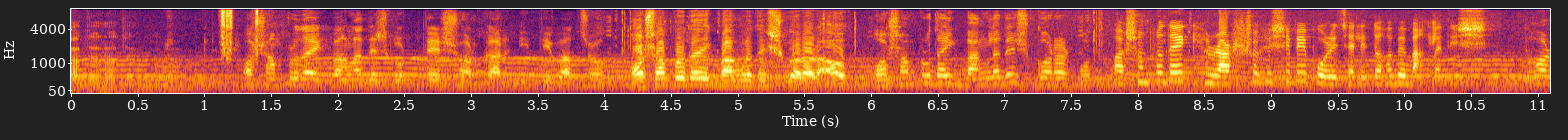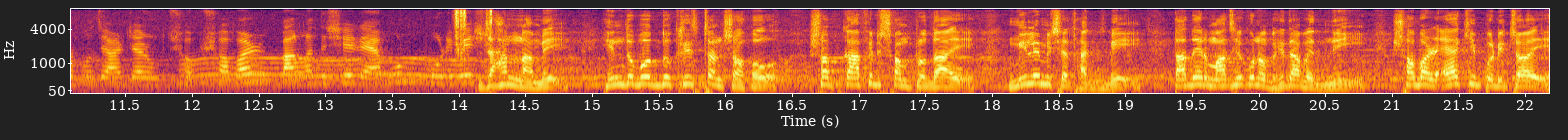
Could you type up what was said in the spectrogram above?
হাজার হাজার বছর অসাম্প্রদায়িক বাংলাদেশ গড়তে সরকার ইতিবাচক। অসাম্প্রদায়িক বাংলাদেশ গড়ার আহ্বান। অসাম্প্রদায়িক বাংলাদেশ গড়ার পথ। অসাম্প্রদায়িক রাষ্ট্র হিসেবে পরিচালিত হবে বাংলাদেশ। ধর্ম, যার যার উৎসব, সবার বাংলাদেশের এমন পরিবেশ জাহান নামে হিন্দু, বৌদ্ধ, খ্রিস্টান সহ সব কাফির সম্প্রদায় মিলেমিশে থাকবে। তাদের মাঝে কোনো ভেদাভেদ নেই। সবার একই পরিচয়,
